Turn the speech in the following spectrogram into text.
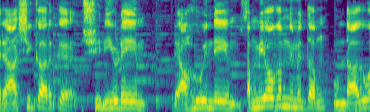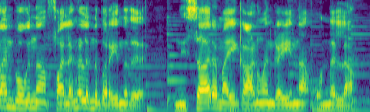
രാശിക്കാർക്ക് ശനിയുടെയും രാഹുവിന്റെയും സംയോഗം നിമിത്തം ഉണ്ടാകുവാൻ പോകുന്ന ഫലങ്ങൾ എന്ന് പറയുന്നത് നിസ്സാരമായി കാണുവാൻ കഴിയുന്ന ഒന്നല്ല.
